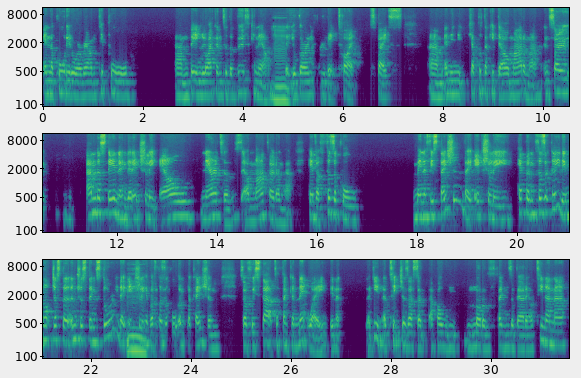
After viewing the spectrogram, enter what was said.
and the kōrero around te pō um, being likened to the birth canal, Mm. that you're going through that tight space. Um, and then you kia puta ki te ao marama. And so understanding that actually our narratives, our mātauranga, have a physical manifestation. They actually happen physically. They're not just an interesting story. They actually have a physical implication. So if we start to think in that way, then it again it teaches us a, a whole lot of things about our tinana,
